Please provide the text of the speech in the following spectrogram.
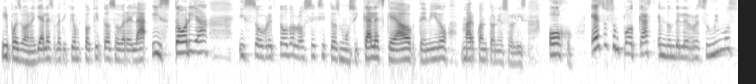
Y pues bueno, ya les platiqué un poquito sobre la historia y sobre todos los éxitos musicales que ha obtenido Marco Antonio Solís. Ojo, esto es un podcast en donde les resumimos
